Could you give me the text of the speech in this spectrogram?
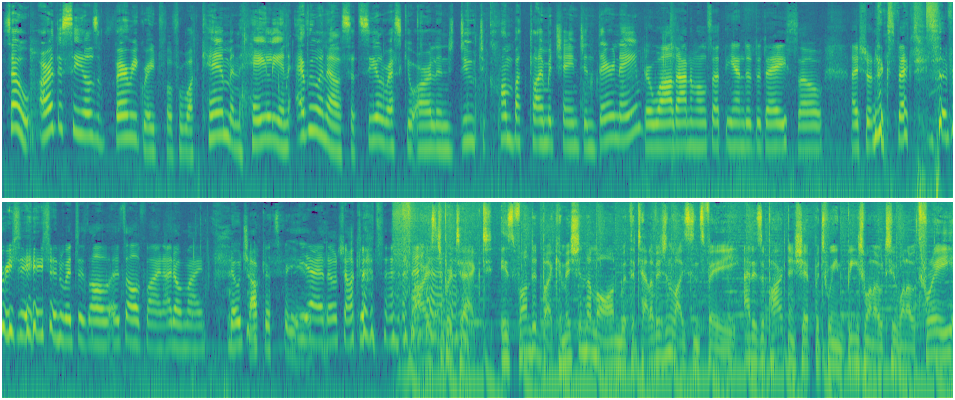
So, are the SEALs very grateful for what Kim and Haley and everyone else at Seal Rescue Ireland do to combat climate change in their name? They're wild animals at the end of the day, so I shouldn't expect appreciation, which is all, it's all fine. I don't mind. No chocolates for you. Yeah, no chocolates. Ours to Protect is funded by Coimisiún na Meán with the television licence fee and is a partnership between Beat 102 103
